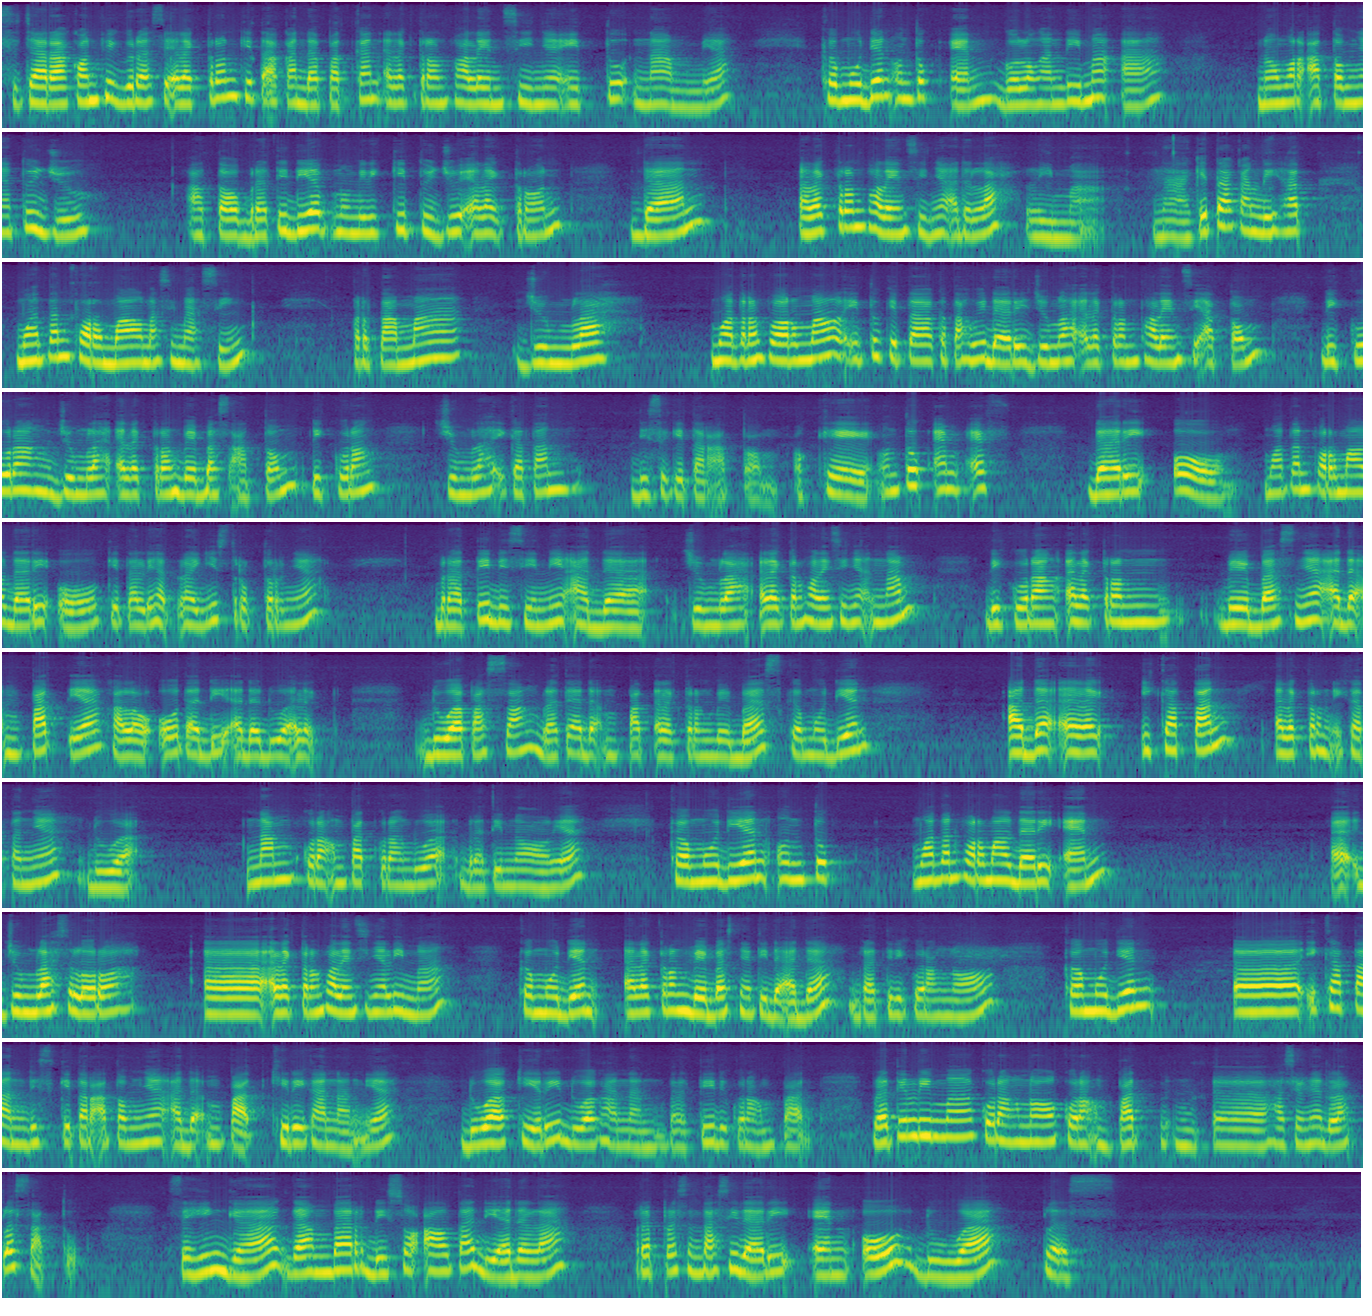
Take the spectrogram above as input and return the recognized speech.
secara konfigurasi elektron kita akan dapatkan elektron valensinya itu 6 ya. Kemudian untuk N, golongan 5A, nomor atomnya 7, atau berarti dia memiliki 7 elektron, dan elektron valensinya adalah 5. Nah, kita akan lihat muatan formal masing-masing. Pertama, jumlah muatan formal itu kita ketahui dari jumlah elektron valensi atom dikurang jumlah elektron bebas atom dikurang jumlah ikatan di sekitar atom. Oke, untuk MF dari O, muatan formal dari O, kita lihat lagi strukturnya. Berarti di sini ada jumlah elektron valensinya 6 dikurang elektron bebasnya ada 4 ya. Kalau O tadi ada dua dua pasang berarti ada 4 elektron bebas. Kemudian ada ele ikatan, elektron ikatannya 2. 6 kurang 4 kurang 2 berarti 0 ya. Kemudian untuk muatan formal dari N eh, jumlah seluruh eh, elektron valensinya 5, kemudian elektron bebasnya tidak ada, berarti dikurang 0. Kemudian eh, ikatan di sekitar atomnya ada 4, kiri kanan ya. 2 kiri, 2 kanan, berarti dikurang 4. Berarti 5 kurang 0 kurang 4 eh, hasilnya adalah plus 1. Sehingga gambar di soal tadi adalah representasi dari NO2 plus.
